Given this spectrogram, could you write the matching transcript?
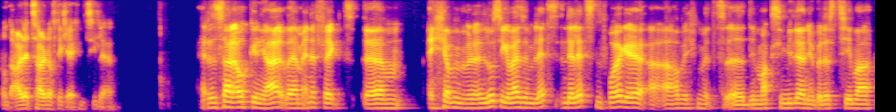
Und alle zahlen auf die gleichen Ziele ein. Ja, das ist halt auch genial, weil im Endeffekt, ähm, ich habe lustigerweise Letz-, in der letzten Folge äh, habe ich mit äh, dem Maximilian über das Thema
